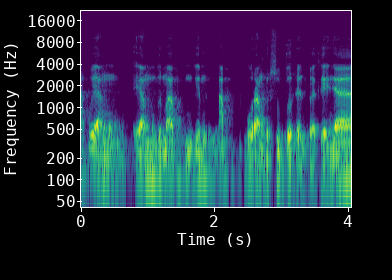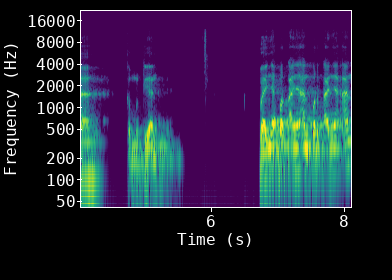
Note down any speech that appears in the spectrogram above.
Aku yang yang mungkin maaf mungkin ap- kurang bersyukur dan sebagainya. Kemudian banyak pertanyaan-pertanyaan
